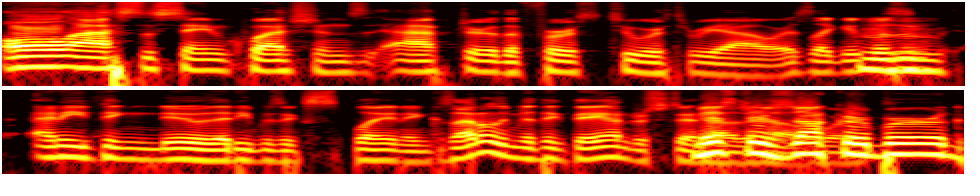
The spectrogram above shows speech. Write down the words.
all asked the same questions after the first two or three hours. Like it wasn't Mm-hmm. anything new that he was explaining because I don't even think they understood. the Mr. worked. Zuckerberg,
